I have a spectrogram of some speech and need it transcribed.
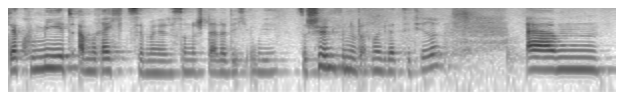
der Komet am Rechtshimmel. Das ist so eine Stelle, die ich irgendwie so schön finde und auch immer wieder zitiere. Ähm,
